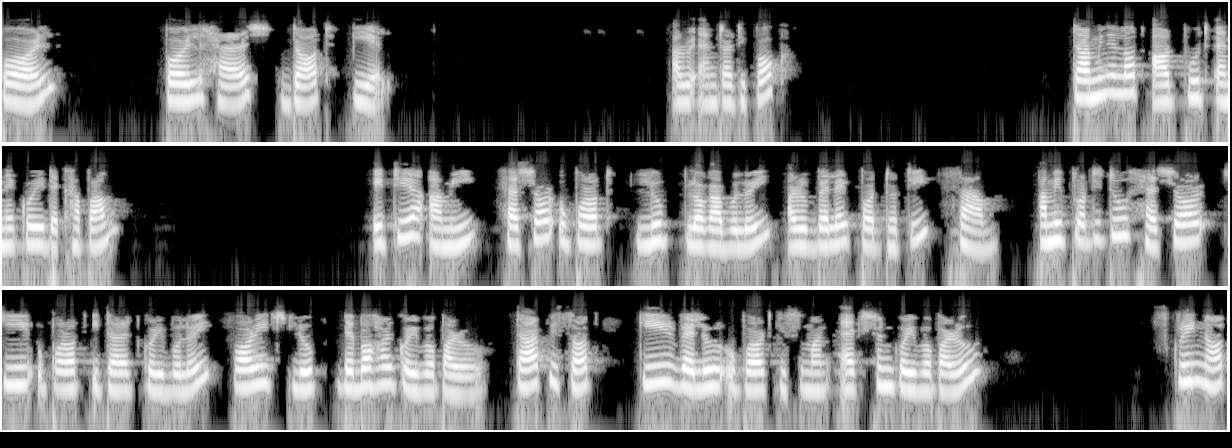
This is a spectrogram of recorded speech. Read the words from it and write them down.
Perl Perl hash dot PL আৰু এন্টাৰ টিপক। টাৰমিনেলত আউটপুট এনেকৈ দেখা পাম। এতিয়া আমি hashৰ ওপৰত লুপ লগাবলৈ আৰু বেলেগ পদ্ধতি চাম। আমি প্ৰতিটো hashৰ কিৰ ওপৰত ইটাৰেট কৰিবলৈ ফৰিচ লুপ ব্যৱহাৰ কৰিব পাৰো। তাৰ পিছত কিৰ ভেলুৰ ওপৰত কিছুমান একচন কৰিব পাৰো। স্ক্ৰীনত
